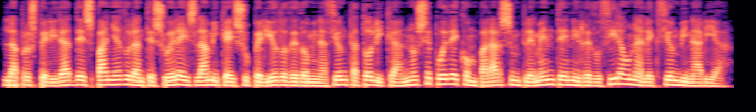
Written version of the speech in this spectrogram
la prosperidad de España durante su era islámica y su periodo de dominación católica no se puede comparar simplemente ni reducir a una elección binaria.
